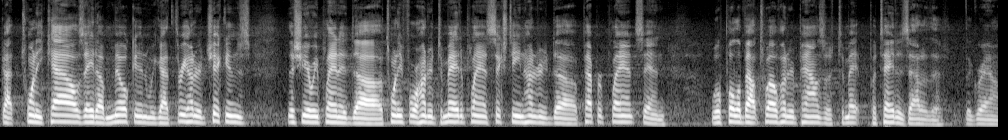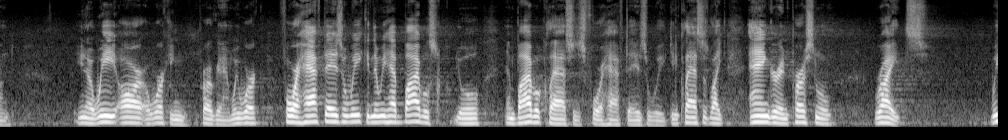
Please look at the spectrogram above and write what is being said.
got 20 cows, eight of them milking. We got 300 chickens. This year we planted uh, 2,400 tomato plants, 1,600 uh, pepper plants, and we'll pull about 1,200 pounds of toma- potatoes out of the, the ground. You know, we are a working program. We work four half days a week, and then we have Bible school and Bible classes four half days a week, in classes like anger and personal rights. We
